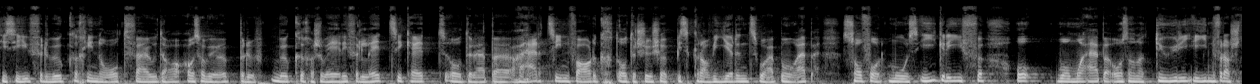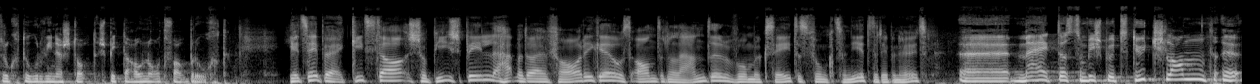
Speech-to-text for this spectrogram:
die sind für wirkliche Notfälle da. Also wenn jemand wirklich eine schwere Verletzung hat oder eben einen Herzinfarkt oder sonst etwas Gravierendes, wo man eben sofort muss eingreifen muss, wo man eben auch so eine teure Infrastruktur wie eine Spitalnotfall braucht. Jetzt eben, gibt es da schon Beispiele, hat man da Erfahrungen aus anderen Ländern, wo man sieht, das funktioniert oder eben nicht? Äh, man hat das zum Beispiel in Deutschland äh,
